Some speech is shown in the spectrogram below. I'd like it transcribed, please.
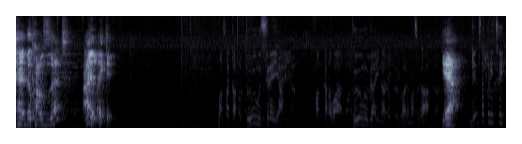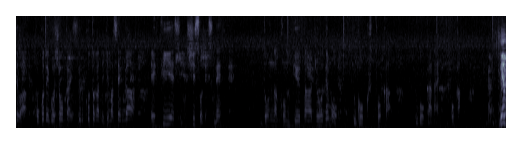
had no problems with that. I like it. まさかのドゥームスレイヤーファンからはドゥームガイなどと言われますが Yeah. 原作についてはここでご紹介することができませんが FPS の始祖ですねどんなコンピューター上でも動くとか動かないとか Yep.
